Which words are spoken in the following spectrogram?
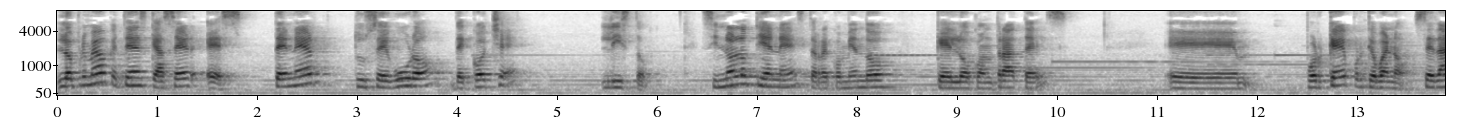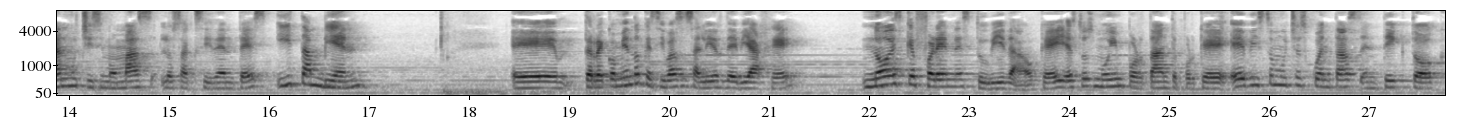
lo primero que tienes que hacer es tener tu seguro de coche listo. Si no lo tienes, te recomiendo que lo contrates. Eh, ¿Por qué? Porque bueno, se dan muchísimo más los accidentes y también eh, te recomiendo que si vas a salir de viaje, no es que frenes tu vida, ¿ok? Esto es muy importante porque he visto muchas cuentas en TikTok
